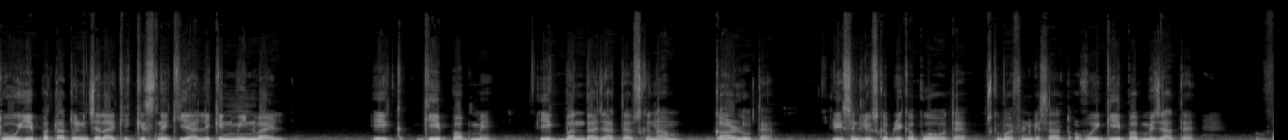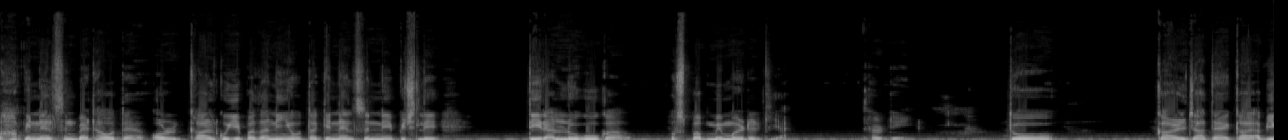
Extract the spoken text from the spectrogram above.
تو یہ پتہ تو نہیں چلا کہ کس نے کیا لیکن مین وائل ایک گے پب میں ایک بندہ جاتا ہے اس کا نام کارل ہوتا ہے۔ ریسنٹلی اس کا بریک اپ ہوا ہوتا ہے اس کے بوائے فرینڈ کے ساتھ اور وہ ایک گے پب میں جاتا ہے۔ وہاں پہ نیلسن بیٹھا ہوتا ہے اور کارل کو یہ پتہ نہیں ہوتا کہ نیلسن نے پچھلے تیرہ لوگوں کا اس پب میں مرڈر کیا ہے۔ تھرٹین۔ تو کارل جاتا ہے کار اب یہ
